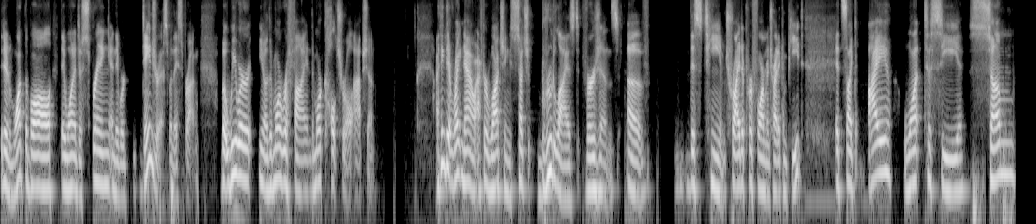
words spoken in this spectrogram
They didn't want the ball. They wanted to spring and they were dangerous when they sprung. But we were, you know, the more refined, the more cultural option. I think that right now, after watching such brutalized versions of this team try to perform and try to compete, it's like I want to see some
